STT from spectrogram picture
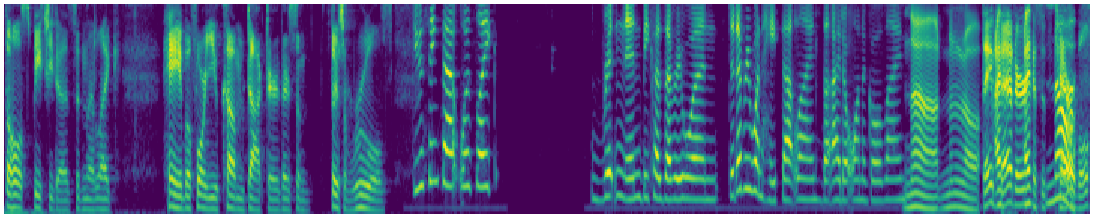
the whole speech he does and the like, "Hey, before you come, doctor, there's some there's some rules." Do you think that was like written in because everyone did everyone hate that line, the I don't want to go line? No, no, no, no. They I- better, 'cause it's no, terrible.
